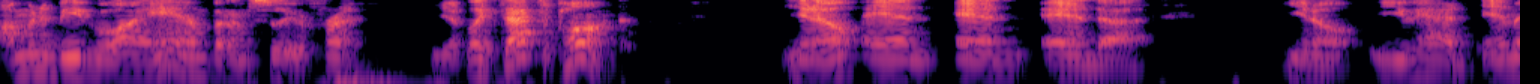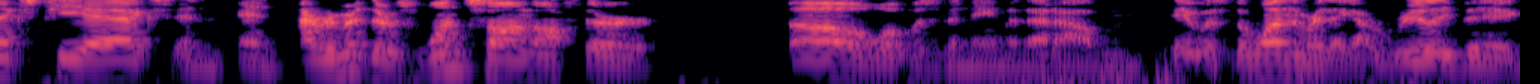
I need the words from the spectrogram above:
I'm gonna be who I am, but I'm still your friend. Yep. Like that's punk, you know, and and and uh, you know, you had MXPX and and I remember there was one song off their, oh, what was the name of that album? It was the one where they got really big,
